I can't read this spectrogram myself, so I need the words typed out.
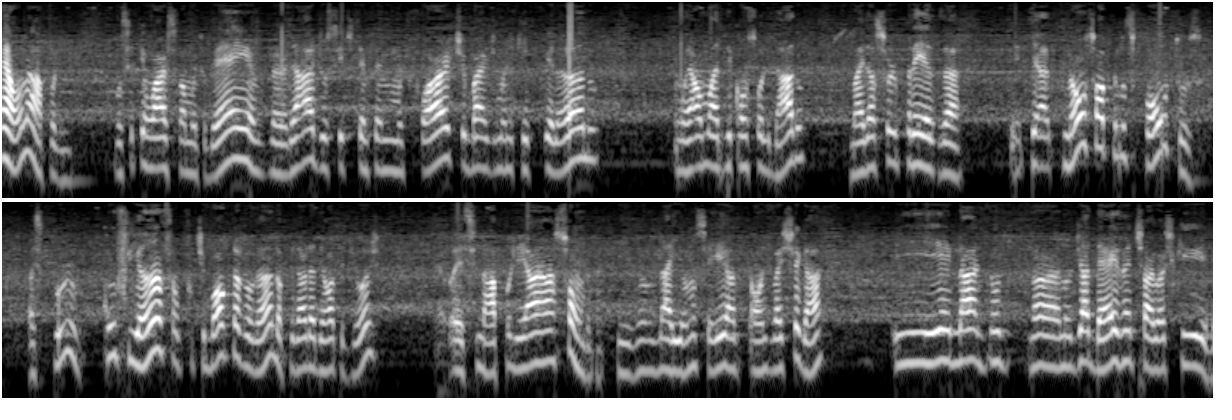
é o Napoli. Você tem o Arsenal muito bem, é verdade, o City tem um muito forte, o Bayern de Munique recuperando, o Real Madrid consolidado, mas a surpresa, não só pelos pontos, mas por confiança, o futebol que está jogando, apesar da derrota de hoje, esse Napoli é a sombra. E daí eu não sei aonde vai chegar. E na, no, na, no dia 10, né, Thiago? Acho que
